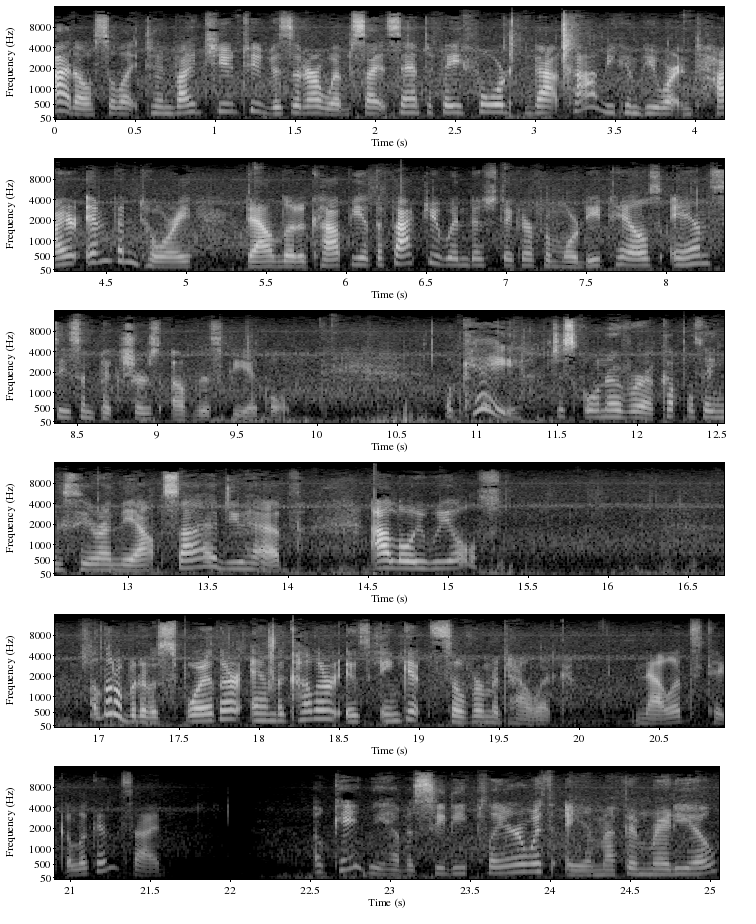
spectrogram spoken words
I'd also like to invite you to visit our website, santafeford.com. You can view our entire inventory, download a copy of the factory window sticker for more details, and see some pictures of this vehicle. Okay, just going over a couple things here on the outside. You have alloy wheels, a little bit of a spoiler, and the color is ingot silver metallic. Now let's take a look inside. Okay, we have a CD player with AM FM radio,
